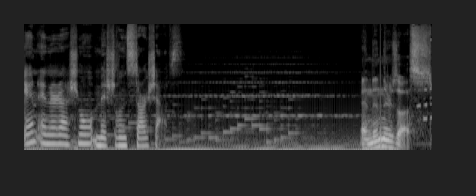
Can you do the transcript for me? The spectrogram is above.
and international Michelin star chefs. And then there's us.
